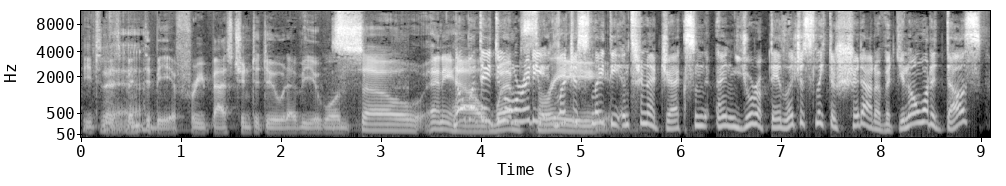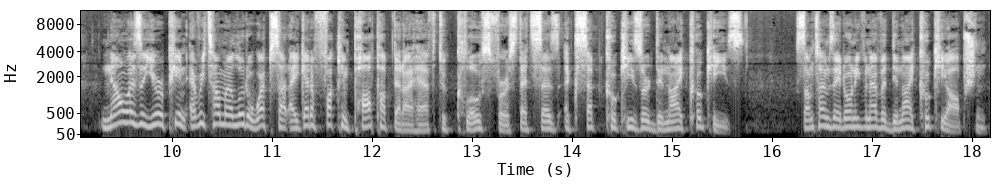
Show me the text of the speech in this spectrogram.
The internet's Yeah. meant to be a free bastion to do whatever you want. So anyhow, No, but they do Web already 3 legislate the internet, Jackson. In Europe, they legislate the shit out of it. You know what it does? Now, as a European, every time I load a website, I get a fucking pop up that I have to close first that says accept cookies or deny cookies. Sometimes they don't even have a deny cookie option.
